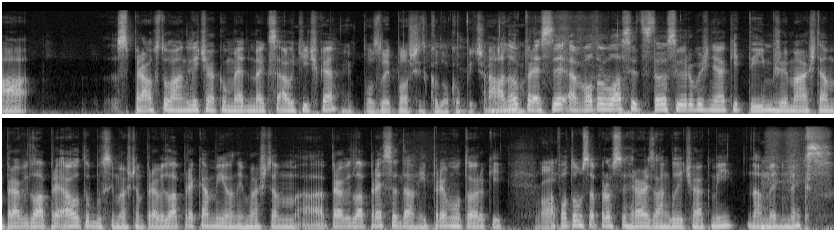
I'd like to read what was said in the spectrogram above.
a správ z toho angličaku Mad Max autička. Pozliepal všetko dokopy. Čo Áno, presne. A potom vlastne z toho si urobíš nejaký tým, že máš tam pravidlá pre autobusy, máš tam pravidlá pre kamiony, máš tam a, pravidlá pre sedany, pre motorky. A Wow. potom sa proste hráš s angličákmi na Mad Max.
